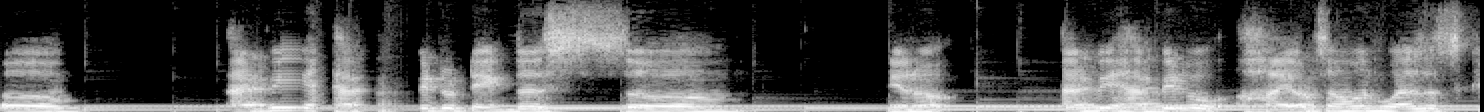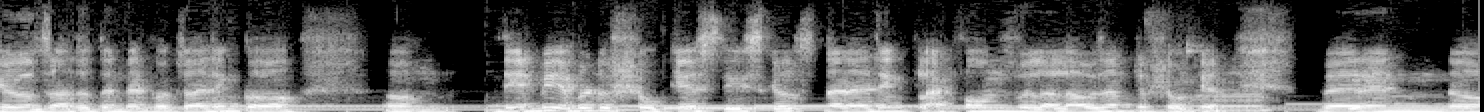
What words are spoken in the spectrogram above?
uh, I'd be happy to take this. um you know, I'd be happy to hire someone who has the skills rather than network. So I think uh, um, they'd be able to showcase these skills that I think platforms will allow them to showcase. Wherein uh,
